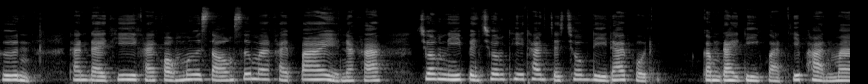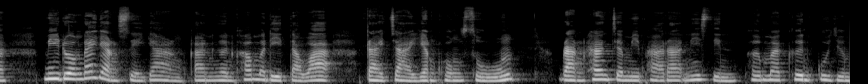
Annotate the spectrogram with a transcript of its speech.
ขึ้น ท่านใดที่ขายของมือสองซื้อมาขายไปนะคะ ช่วงนี้เป็นช่วงที่ท่านจะโชคดีได้ผลกำไรดีกว่าที่ผ่านมา มีดวงได้อย่างเสียอย่าง การเงินเข้ามาดีแต่ว่ารายจ่ายยังคงสูง บางท่านจะมีภาระหนี้สินเพิ่มมากขึ้นกู้ยืม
